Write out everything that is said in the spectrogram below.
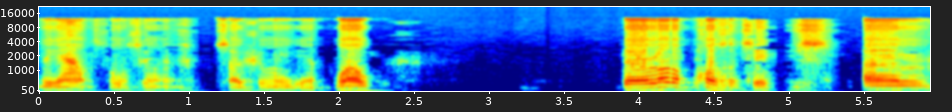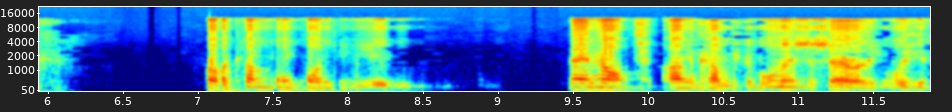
the outsourcing of social media? Well, there are a lot of positives. Um, from a company point of view, they're not uncomfortable necessarily with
